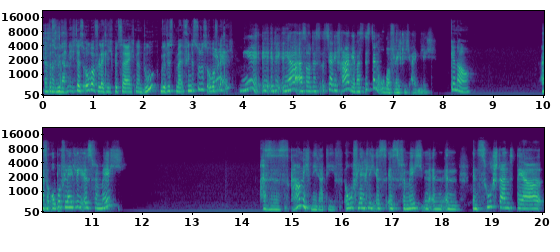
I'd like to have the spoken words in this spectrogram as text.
Das, das würde ich nicht als oberflächlich bezeichnen. Du? Würdest, findest du das oberflächlich? Nee, nee, ja, also das ist ja die Frage, was ist denn oberflächlich eigentlich? Genau. Also oberflächlich ist für mich, also das ist gar nicht negativ. Oberflächlich ist, ist für mich ein, ein, ein Zustand, der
